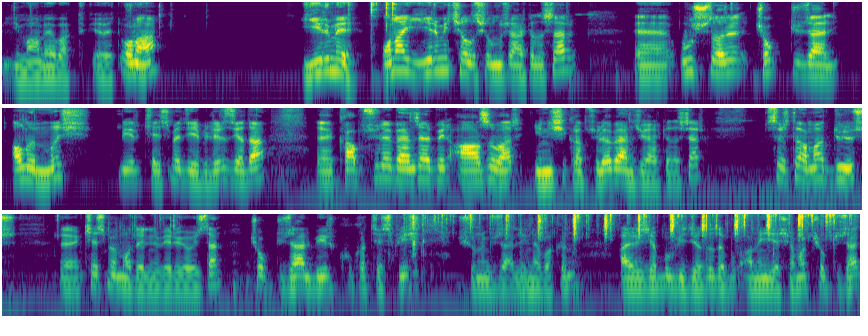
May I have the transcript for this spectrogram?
imameye baktık. Evet ona 20 ona 20 çalışılmış arkadaşlar. Ee, uçları çok güzel alınmış bir kesme diyebiliriz ya da e, kapsüle benzer bir ağzı var. İnişi kapsüle benziyor arkadaşlar. Sırtı ama düz. E, kesme modelini veriyor o yüzden. Çok güzel bir kuka tespih. Şunun güzelliğine bakın. Ayrıca bu videoda da bu anıyı yaşamak çok güzel.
